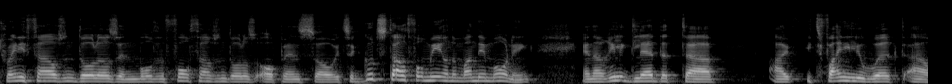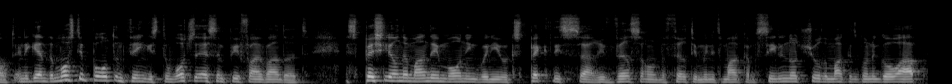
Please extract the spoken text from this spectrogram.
$20,000 and more than $4,000 open. So it's a good start for me on a Monday morning. And I'm really glad that uh, I've, it finally worked out. And again, the most important thing is to watch the S&P 500, especially on a Monday morning when you expect this uh, reversal on the 30 minute mark. I'm still not sure the market's going to go up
